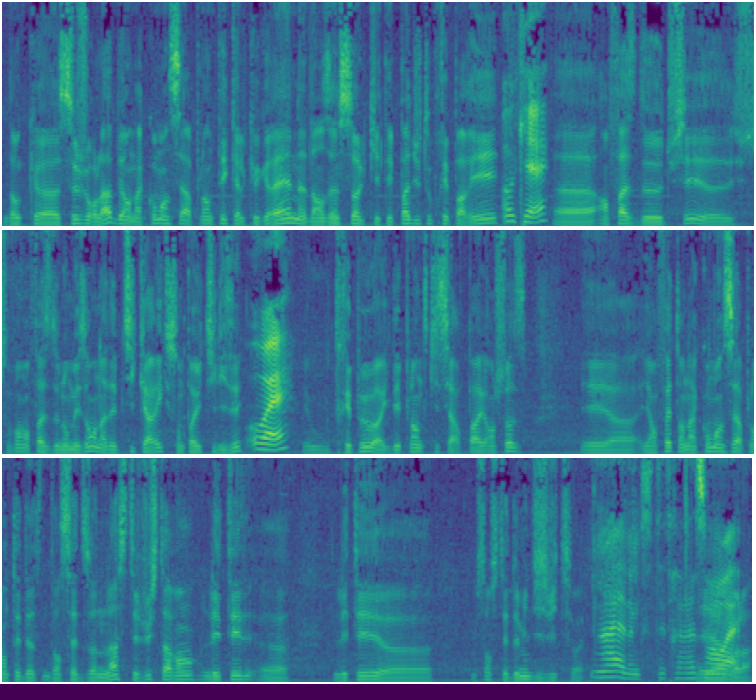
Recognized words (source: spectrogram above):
Donc euh, ce jour-là, ben, on a commencé à planter quelques graines dans un sol qui n'était pas du tout préparé. Ok. Euh, en face de, tu sais, euh, souvent en face de nos maisons, on a des petits carrés qui sont pas utilisés Ouais. ou très peu avec des plantes qui servent pas à grand chose. Et, euh, et en fait, on a commencé à planter de- dans cette zone-là. C'était juste avant l'été, euh, l'été, euh, il me semble que c'était 2018. Ouais. Ouais, donc c'était très Et, récent, euh, ouais. voilà.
